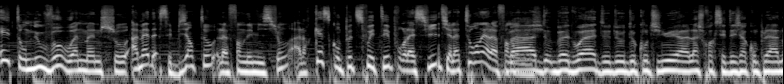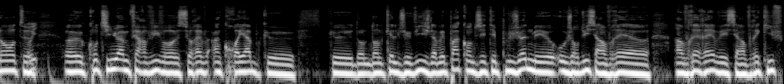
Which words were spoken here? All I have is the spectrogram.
et ton nouveau one-man show. Ahmed, c'est bientôt la fin de l'émission. Alors qu'est-ce qu'on peut te souhaiter pour la suite? Il y a la tournée à la fin de Bah, l'année. de, bah, ouais, de, de, de continuer. à- Là, je crois que c'est déjà complet à Nantes. Oui. Euh, continuer à me faire vivre ce rêve incroyable que, que dans, dans lequel je vis. Je l'avais pas quand j'étais plus jeune, mais euh, aujourd'hui, c'est un vrai, euh, un vrai rêve et c'est un vrai kiff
